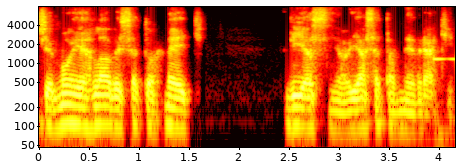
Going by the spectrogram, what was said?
že v mojej hlave sa to hneď vyjasnilo, ja sa tam nevrátim.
